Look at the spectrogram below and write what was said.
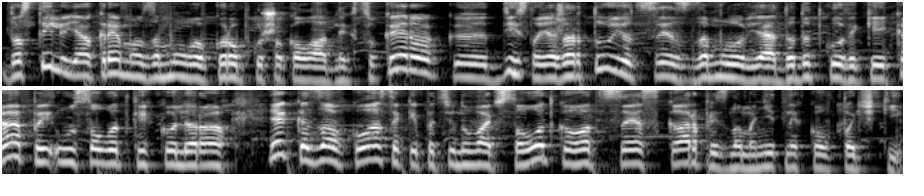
До стилю я окремо замовив коробку шоколадних цукерок. Е, Дійсно, я жартую, це замовив я додаткові кейкапи у солодких кольорах. Як казав класик і поцінувач солодкого, це скарб різноманітних ковпачків.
